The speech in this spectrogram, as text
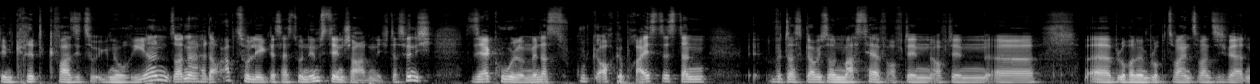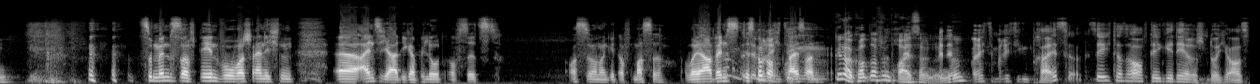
den Crit quasi zu ignorieren, sondern halt auch abzulegen. Das heißt, du nimmst den Schaden nicht. Das finde ich sehr cool und wenn das gut auch gepreist ist, dann wird das, glaube ich, so ein Must-Have auf den, auf den äh, äh, blubbernden Blub 22 werden. Zumindest auf den, wo wahrscheinlich ein äh, einzigartiger Pilot drauf sitzt. Außer man geht auf Masse. Aber ja, wenn es dem kommt auf den Preis an. Genau, kommt auf den Preis an. Mit Ne? dem, mit dem richtigen Preis sehe ich das auch auf den generischen durchaus.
